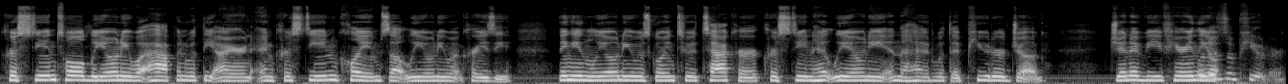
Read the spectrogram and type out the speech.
Christine told Leonie what happened with the iron, and Christine claims that Leonie went crazy. Thinking Leonie was going to attack her, Christine hit Leonie in the head with a pewter jug. Genevieve, hearing What the is a pewter?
